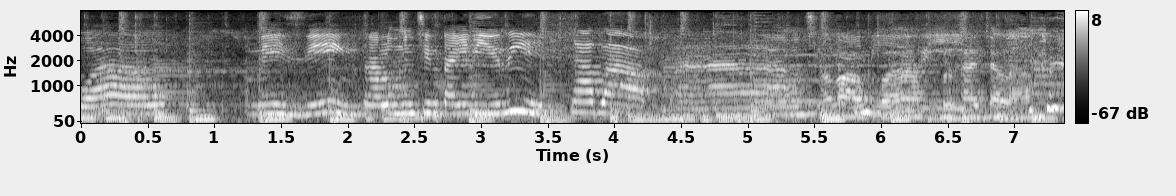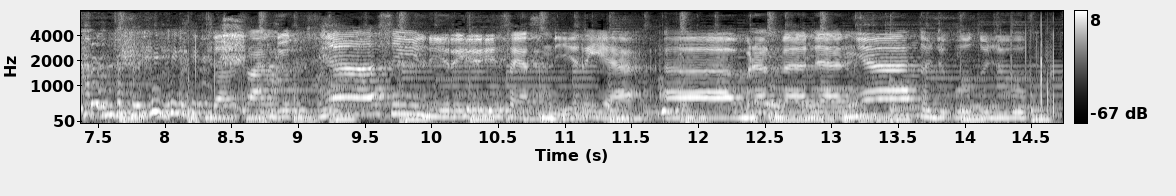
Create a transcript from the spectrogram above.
Wow. Amazing. Terlalu mencintai diri. Gak apa-apa. Apa-apa, berkaca lah. dan selanjutnya sih diri saya sendiri ya Eh, berat badannya 77,3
